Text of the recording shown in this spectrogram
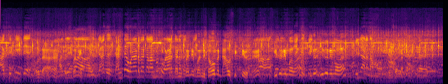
ನಾಲ್ಕು ಸಿಟಿ ಇದೆ. ಹೌದಾ? ಅದರಿಂದ ಜಾತ್ರೆ ಸಂತೆ ಓಡಾಡ್ಬೇಕಲ್ಲ ಅಂದ್ಬಿಟ್ಟು ಓಡಾಡ್ತಾರೆ ಬನ್ನಿ ಬನ್ನಿ ಬನ್ನಿ. ತಗೊಂಬಂದು ನಾವು ಸಿಗ್ತೀವಿ. ಹಾ, ಹಾ, ಇದು ನಿಮ್ಮ ನಿಮ್ಮವ Thank you, thank ಇದು ನಿಮ್ಮ ನಿಮ್ಮವ? ಇಲ್ಲ ಅಣ್ಣ ನಮ್ಮ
